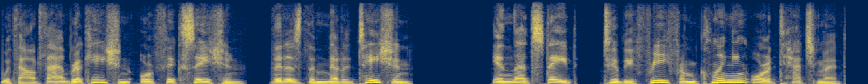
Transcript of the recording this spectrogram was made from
without fabrication or fixation, that is the meditation. In that state, to be free from clinging or attachment,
